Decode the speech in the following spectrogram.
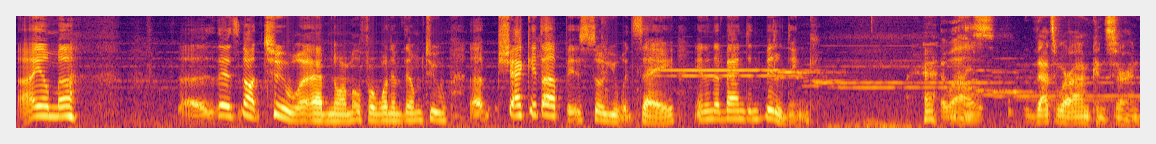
I am. Uh, uh, it's not too uh, abnormal for one of them to uh, shack it up, is so you would say, in an abandoned building. Well, that's where I'm concerned.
